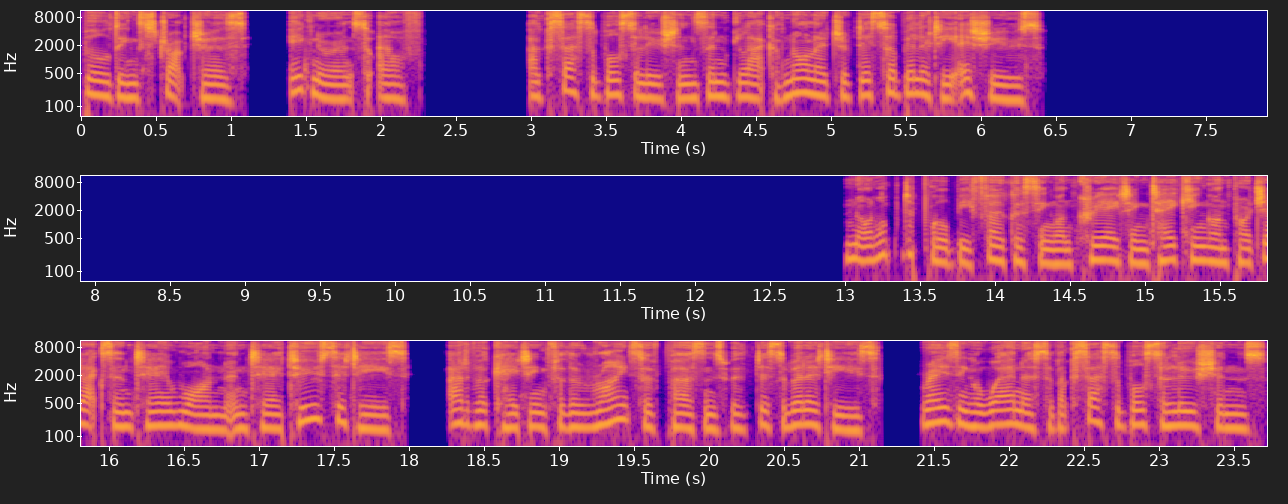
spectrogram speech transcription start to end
building structures, ignorance of accessible solutions and lack of knowledge of disability issues. NOWPDP will be focusing on creating taking on projects in Tier 1 and Tier 2 cities, advocating for the rights of persons with disabilities, raising awareness of accessible solutions,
